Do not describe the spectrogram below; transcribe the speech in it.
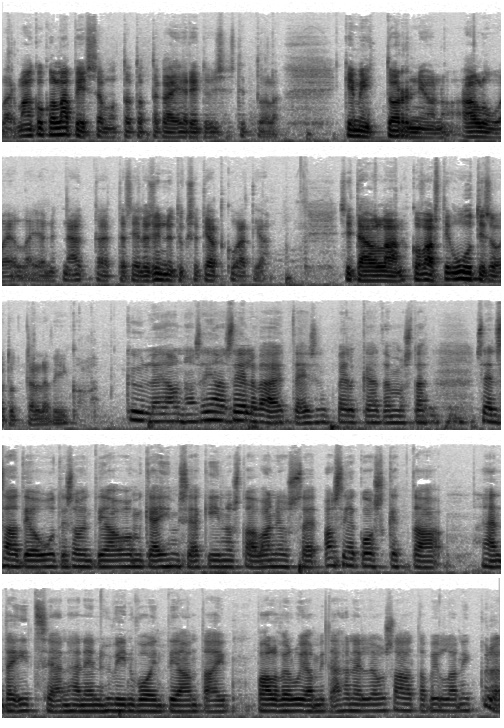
varmaan koko Lapissa, mutta totta kai erityisesti tuolla Kemi-Tornion alueella. Ja nyt näyttää, että siellä synnytykset jatkuvat ja sitä ollaan kovasti uutisoitu tällä viikolla. Kyllä, ja onhan se ihan selvää, että ei se nyt pelkkää tämmöistä sensaatiouutisointia ole, mikä ihmisiä kiinnostaa, vaan jos se asia koskettaa häntä itseään, hänen hyvinvointiaan tai palveluja, mitä hänelle on saatavilla, niin kyllä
